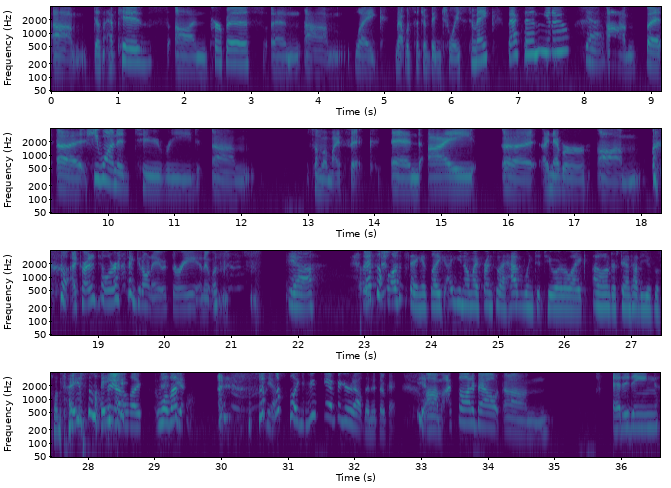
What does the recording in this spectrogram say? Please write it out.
um, doesn't have kids on purpose and um, like that was such a big choice to make back then you know? Yeah. Um, but uh, she wanted to read um, some of my fic. And i uh, I never um I tried to tell her how to get on AO3 and it was yeah that's a whole other thing. It's like you know my friends who I have linked it to are like I don't understand how to use this website. like, yeah, like well that's yeah. yeah. like if you can't figure it out, then it's okay. Yeah. Um, I've thought about um, editing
